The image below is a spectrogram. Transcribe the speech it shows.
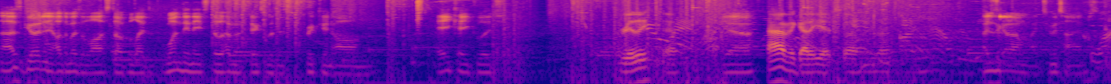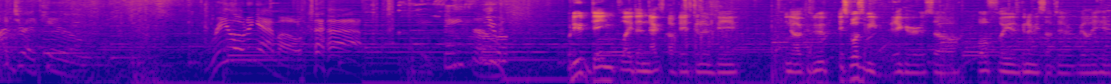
Nah, it's good and it optimizes a lot of stuff, but like one thing they still haven't fixed with this freaking um AK glitch. Really? Yeah. Yeah, I haven't got it yet, so I. I just got it on like two times. Quadra kill. Reloading ammo. What do you think like the next update's gonna be? You know, because it's supposed to be bigger, so hopefully it's gonna be something really huge.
